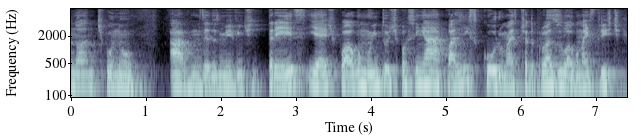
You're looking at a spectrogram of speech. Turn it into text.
no, no- tipo, no, ah, vamos dizer, 2023, e é, tipo, algo muito, tipo assim, ah, quase escuro, mais puxado pro azul, algo mais triste.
